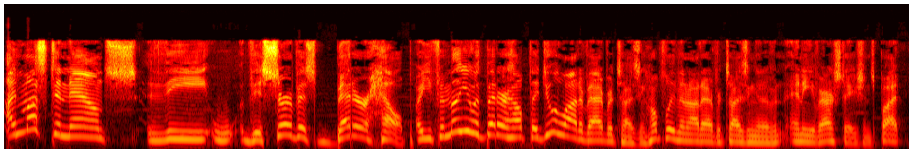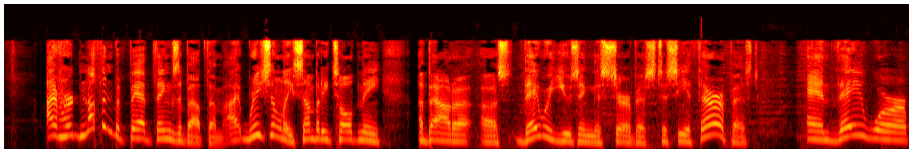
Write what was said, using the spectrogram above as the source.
I must denounce the the service BetterHelp. Are you familiar with BetterHelp? They do a lot of advertising. Hopefully, they're not advertising in any of our stations, but I've heard nothing but bad things about them. I, recently, somebody told me about a, a they were using this service to see a therapist, and they were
